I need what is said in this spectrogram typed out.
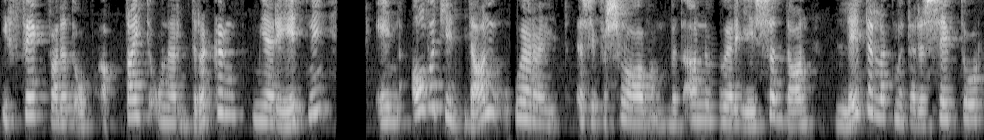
effek wat dit op aptydonderdrukking meer het nie. En al wat jy dan oor het is die verslawing met ander woorde jy sit dan letterlik met 'n reseptor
